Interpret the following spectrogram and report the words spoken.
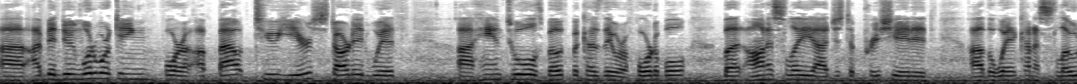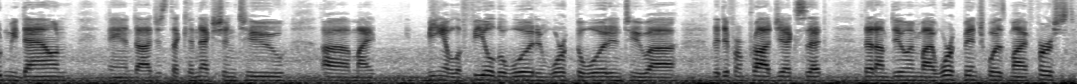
Uh, I've been doing woodworking for about two years. Started with uh, hand tools, both because they were affordable, but honestly, I uh, just appreciated uh, the way it kind of slowed me down and just the connection to my being able to feel the wood and work the wood into the different projects that, that I'm doing. My workbench was my first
